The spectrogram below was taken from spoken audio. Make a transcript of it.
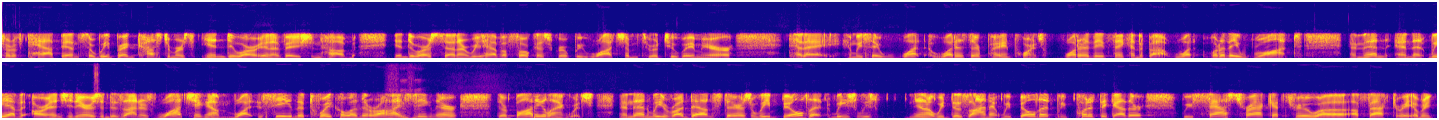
sort of tap in. So we bring customers into our innovation hub, into our center. We have a focus group. We watch them through a two way mirror today, and we say, what what is their pain points? What are they thinking about? What what do they want? And then and then we have our engineers and designers watching them, what, seeing the twinkle in their eyes, seeing their their body language, and then we run downstairs and we build it. We we you know we design it, we build it, we put it together, we fast track it through a, a factory, and we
